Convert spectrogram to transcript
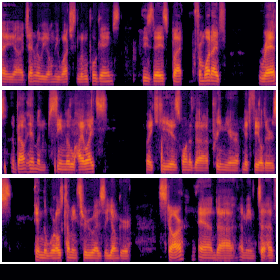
I uh, generally only watch the Liverpool games these days, but from what I've read about him and seen little highlights, like he is one of the premier midfielders in the world coming through as a younger star. And uh, I mean, to have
